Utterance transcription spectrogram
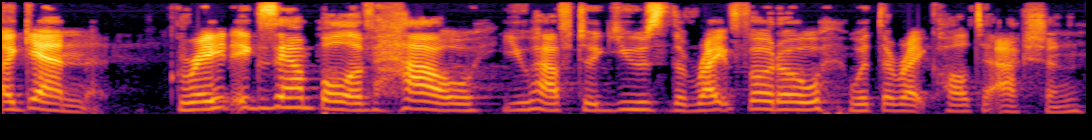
Again, great example of how you have to use the right photo with the right call to action.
